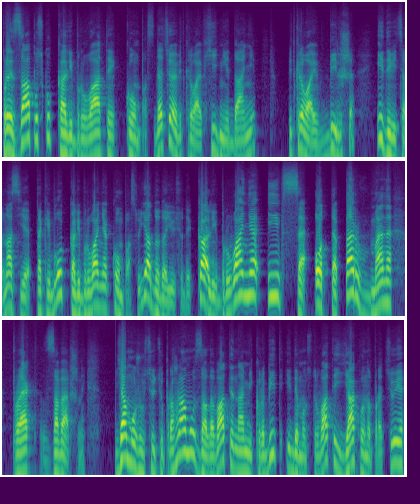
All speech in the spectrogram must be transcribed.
При запуску калібрувати компас. Для цього я відкриваю вхідні дані, відкриваю більше. І дивіться, в нас є такий блок калібрування компасу. Я додаю сюди калібрування і все. От тепер в мене проект завершений. Я можу всю цю програму заливати на мікробіт і демонструвати, як воно працює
